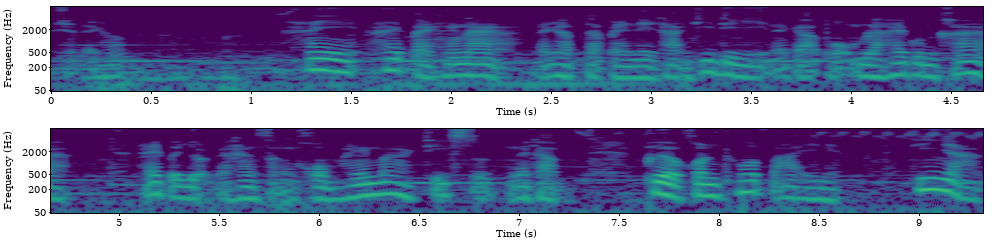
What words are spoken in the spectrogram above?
เนี่ยนะครับ ให้ให้ไปข้างหน้านะครับ แต่ไปในทางที่ดีนะครับ ผมและให้คุณค่าให้ประโยชน์กับทางสังคมให้มากที่สุดนะครับ เพื่อคนทั่วไปเนี่ยที่อยาก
